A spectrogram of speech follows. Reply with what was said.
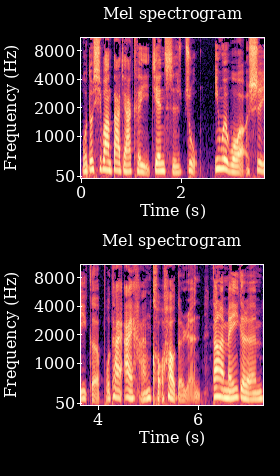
我都希望大家可以坚持住。因为我是一个不太爱喊口号的人。当然，每一个人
